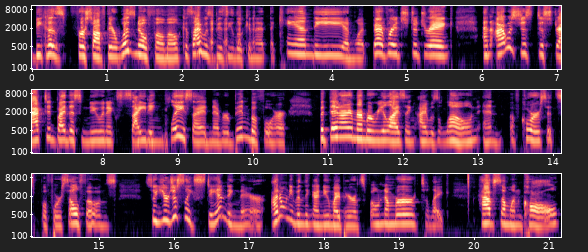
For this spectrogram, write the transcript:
Because, first off, there was no FOMO because I was busy looking at the candy and what beverage to drink. And I was just distracted by this new and exciting mm. place I had never been before. But then I remember realizing I was alone. And of course, it's before cell phones. So you're just like standing there. I don't even think I knew my parents' phone number to like have someone call.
